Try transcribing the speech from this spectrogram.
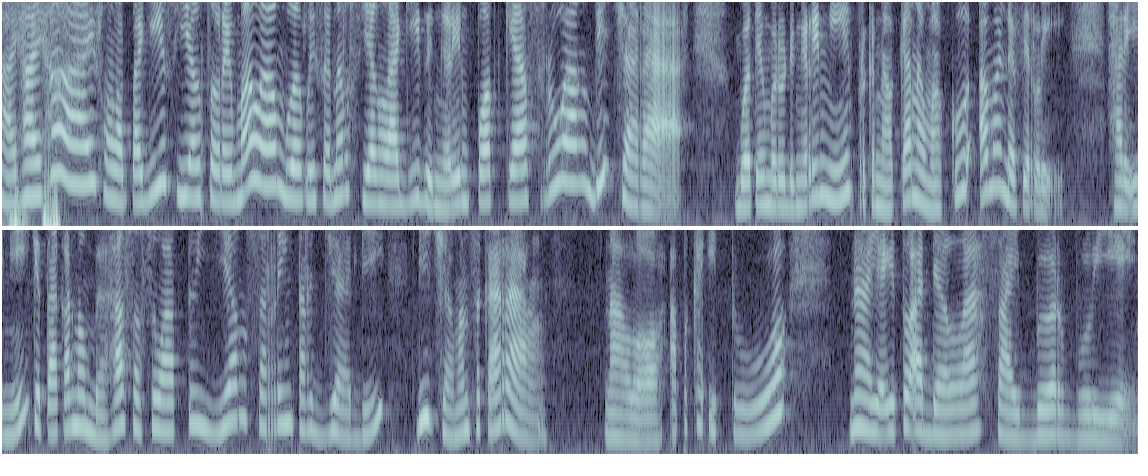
Hai hai hai, selamat pagi, siang, sore, malam buat listeners yang lagi dengerin podcast Ruang Bicara. Buat yang baru dengerin nih, perkenalkan namaku Amanda Firly. Hari ini kita akan membahas sesuatu yang sering terjadi di zaman sekarang. Nah loh, apakah itu? Nah, yaitu adalah cyberbullying.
